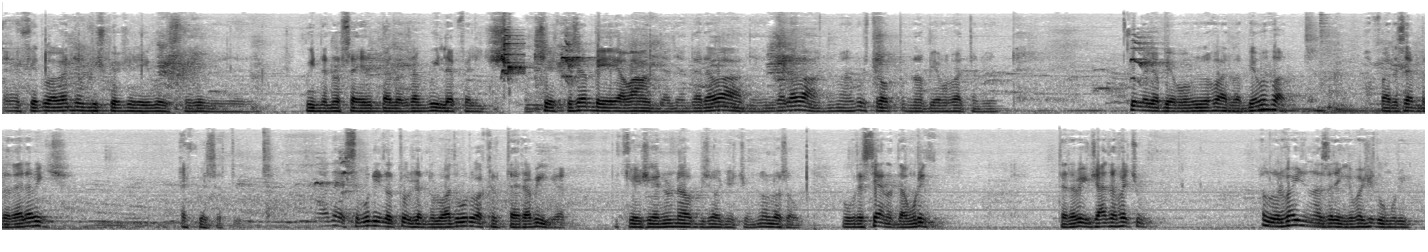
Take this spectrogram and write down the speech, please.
perché tu avendo un dispiacere di questo, quindi non sei bello tranquillo e felice. Cerchi sempre avanti, di andare avanti, di andare avanti, ma purtroppo non abbiamo fatto niente. Quello che abbiamo voluto fare l'abbiamo fatto, a fare sempre terapia e questo è tutto. Adesso pure i dottori hanno provato pure qualche terapia, perché dice che non ha bisogno più, non lo so. Un cristiano da morire, terapia già la faccio. Allora fai una seringa, facci tu morire.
